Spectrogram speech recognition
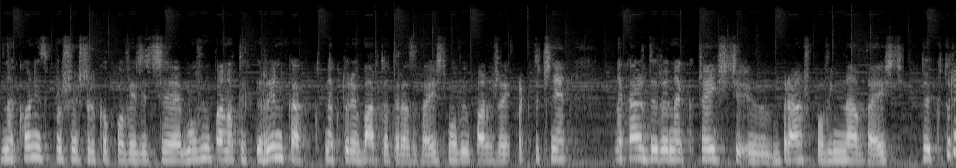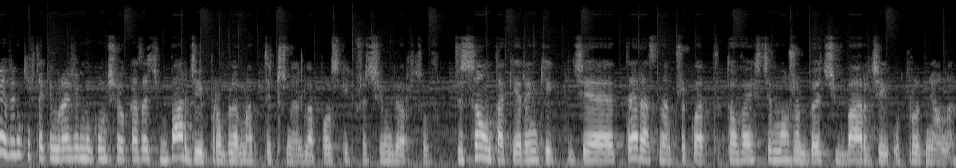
Na koniec proszę jeszcze tylko powiedzieć, e, mówił Pan o tych rynkach, na które warto teraz wejść. Mówił Pan, że praktycznie na każdy rynek część y, branż powinna wejść. Które rynki w takim razie mogą się okazać bardziej problematyczne dla polskich przedsiębiorców? Czy są takie rynki, gdzie teraz na przykład to wejście może być bardziej utrudnione?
